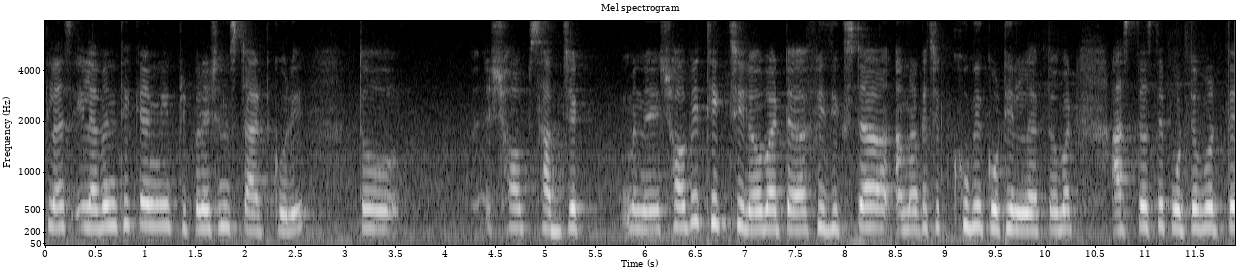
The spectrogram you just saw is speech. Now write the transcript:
ক্লাস ইলেভেন থেকে আমি প্রিপারেশন স্টার্ট করি। তো সব সাবজেক্ট মানে সবই ঠিক ছিল বাট ফিজিক্সটা আমার কাছে খুবই কঠিন লাগতো বাট আস্তে আস্তে পড়তে পড়তে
